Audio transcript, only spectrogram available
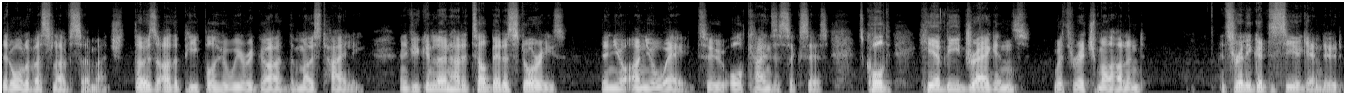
that all of us love so much. Those are the people who we regard the most highly. And if you can learn how to tell better stories, then you're on your way to all kinds of success. It's called Here Be Dragons with Rich Mulholland. It's really good to see you again, dude.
